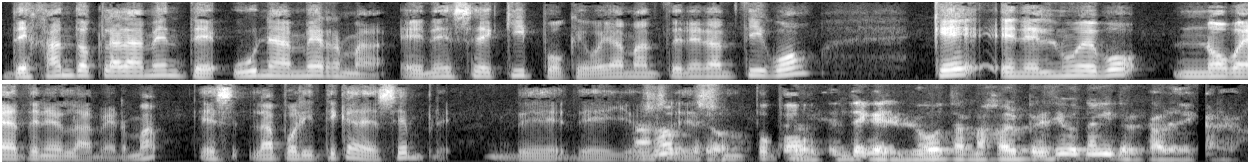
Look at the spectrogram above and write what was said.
dejando claramente una merma en ese equipo que voy a mantener antiguo que en el nuevo no voy a tener la merma. Es la política de siempre de, de ellos. no, no, es pero, un poco... Vicente, que en el nuevo te han bajado el precio te han quitado el cable de carga.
